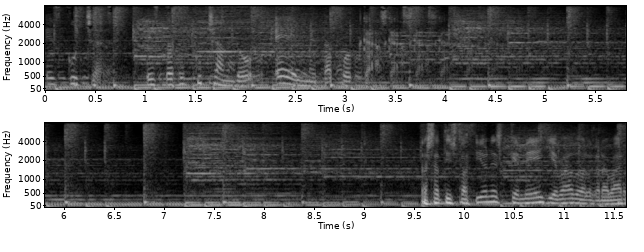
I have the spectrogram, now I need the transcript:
Escuchas, estás escuchando el Metapodcast. Las satisfacciones que me he llevado al grabar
